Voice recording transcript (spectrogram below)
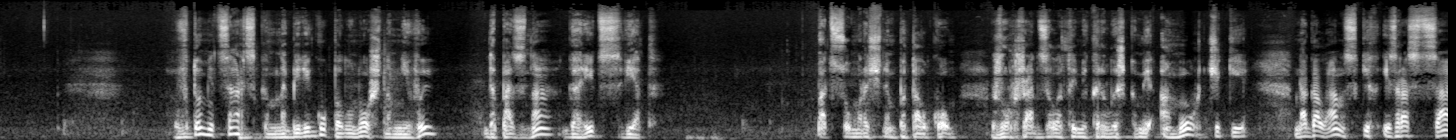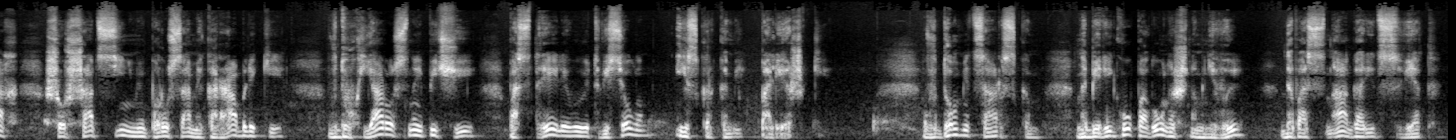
В доме царском на берегу полуношном Невы допоздна горит свет. Под сумрачным потолком журжат золотыми крылышками амурчики, на голландских изразцах шуршат синими парусами кораблики, в двухъярусной печи постреливают веселым искорками полежки. В доме царском на берегу полуношном Невы до сна горит свет.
